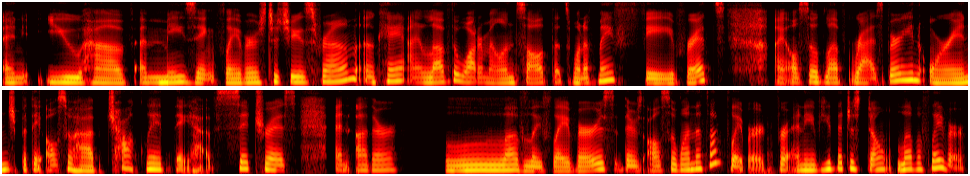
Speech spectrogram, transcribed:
And you have amazing flavors to choose from. Okay. I love the watermelon salt. That's one of my favorites. I also love raspberry and orange, but they also have chocolate, they have citrus, and other lovely flavors. There's also one that's unflavored for any of you that just don't love a flavor.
